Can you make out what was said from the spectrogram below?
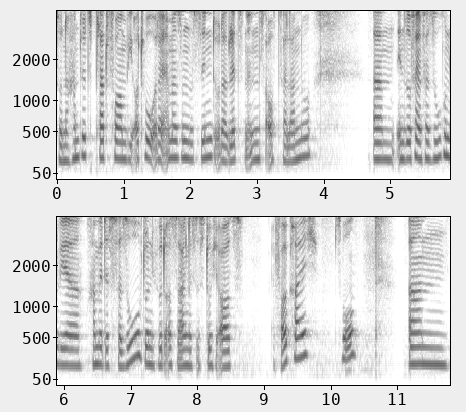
so eine Handelsplattform wie Otto oder Amazon das sind oder letzten Endes auch Zalando. Ähm, insofern versuchen wir, haben wir das versucht und ich würde auch sagen, das ist durchaus erfolgreich so. Ähm,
